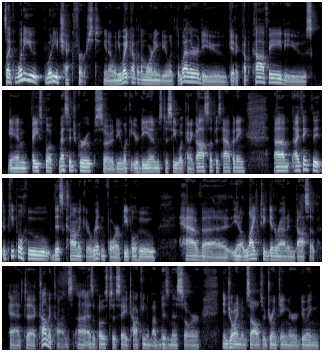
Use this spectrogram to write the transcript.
It's like what do you what do you check first? You know, when you wake up in the morning, do you look at the weather? Do you get a cup of coffee? Do you scan Facebook message groups, or do you look at your DMs to see what kind of gossip is happening? Um, I think the the people who this comic are written for are people who have uh, you know like to get around and gossip at uh, comic cons uh, as opposed to say talking about business or enjoying themselves or drinking or doing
